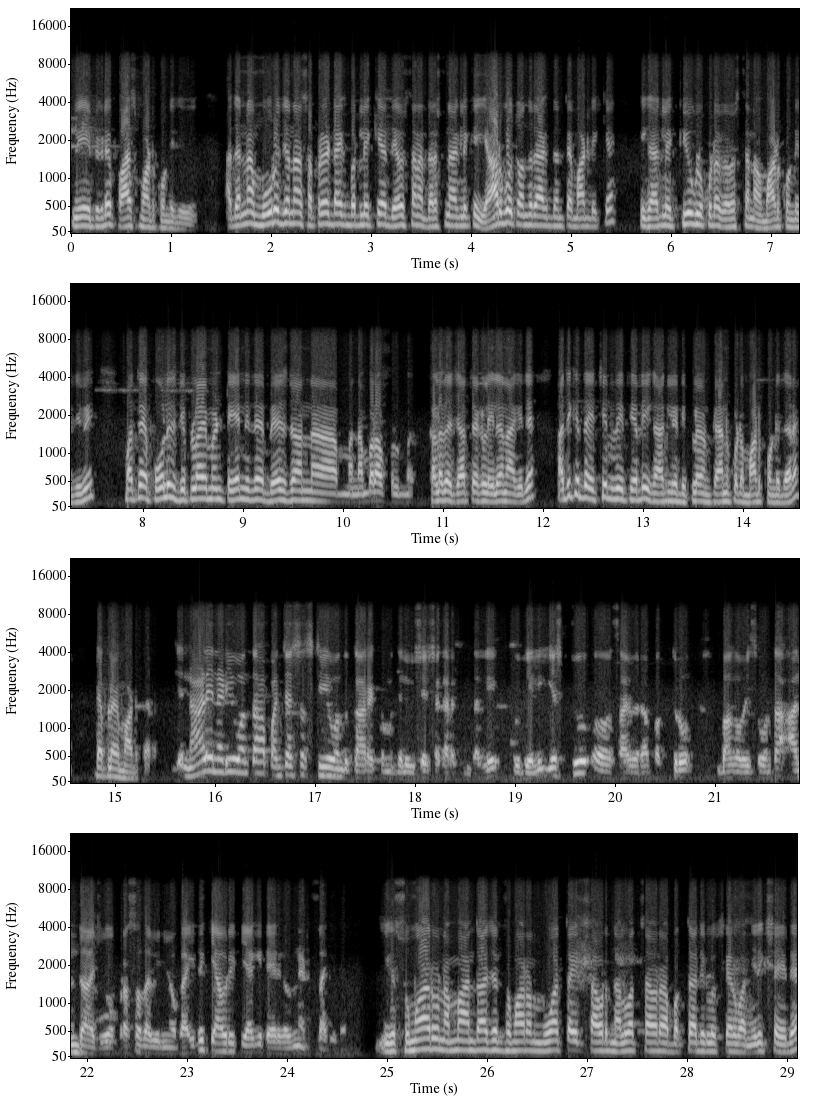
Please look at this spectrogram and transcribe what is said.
ವಿ ಐ ಪಾಸ್ ಮಾಡ್ಕೊಂಡಿದೀವಿ ಅದನ್ನ ಮೂರು ಜನ ಸಪರೇಟ್ ಆಗಿ ಬರ್ಲಿಕ್ಕೆ, ದೇವಸ್ಥಾನ ದರ್ಶನ ಆಗ್ಲಿಕ್ಕೆ ಯಾರಿಗೂ ತೊಂದರೆ ಆಗದಂತೆ ಮಾಡ್ಲಿಕ್ಕೆ ಈಗಾಗಲೇ ಕ್ಯೂಗಳು ಕೂಡ ವ್ಯವಸ್ಥೆ ನಾವು ಮಾಡ್ಕೊಂಡಿದೀವಿ. ಮತ್ತೆ ಪೊಲೀಸ್ ಡಿಪ್ಲಾಯ್ಮೆಂಟ್ ಏನಿದೆ ಬೇಸ್ಡ್ ಆನ್ ನಂಬರ್ ಆಫ್ ಕಳೆದ ಜಾತ್ರೆಗಳು ಏನಾಗಿದೆ ಅದಕ್ಕಿಂತ ಹೆಚ್ಚಿನ ರೀತಿಯಲ್ಲಿ ಈಗಾಗಲೇ ಡಿಪ್ಲಾಯ್ಮೆಂಟ್ ಪ್ಲಾನ್ ಕೂಡ ಮಾಡ್ಕೊಂಡಿದ್ದಾರೆ ಡಿಪ್ಲಾಯ್ ಮಾಡ್ತಾರೆ. ನಾಳೆ ನಡೆಯುವಂತಹ ಪಂಚಷಷ್ಠಿ ಒಂದು ಕಾರ್ಯಕ್ರಮದಲ್ಲಿ, ವಿಶೇಷ ಕಾರ್ಯಕ್ರಮದಲ್ಲಿ ಪೂಜೆಯಲ್ಲಿ ಎಷ್ಟು ಸಾವಿರ ಭಕ್ತರು ಭಾಗವಹಿಸುವಂತಹ ಅಂದಾಜು, ಪ್ರಸಾದ ವಿನಿಯೋಗ, ಇದಕ್ಕೆ ಯಾವ ರೀತಿಯಾಗಿ ತಯಾರಿಗಳನ್ನು ನಡೆಸಲಾಗಿದೆ? ಈಗ ಸುಮಾರು ನಮ್ಮ ಅಂದಾಜು ಸುಮಾರು ಒಂದು ಮೂವತ್ತೈದು ಸಾವಿರದ ನಲವತ್ತು ಸಾವಿರ ಭಕ್ತಾದಿಗಳು ಸೇರುವ ನಿರೀಕ್ಷೆ ಇದೆ.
